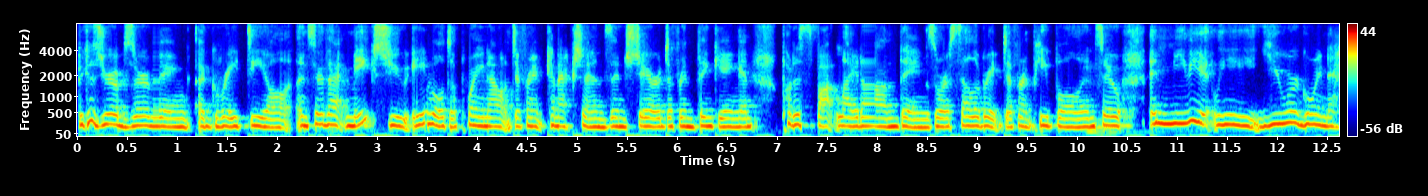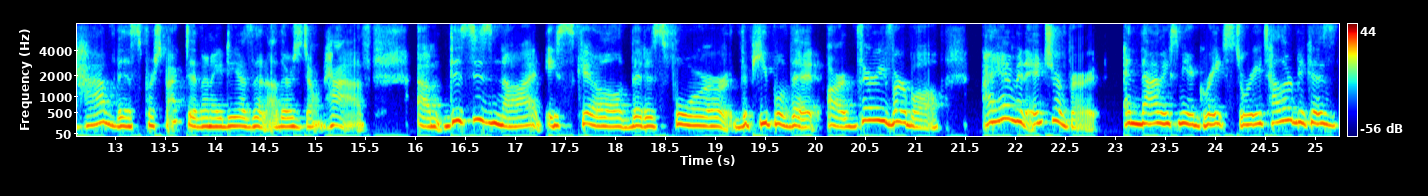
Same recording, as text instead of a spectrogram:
because you're observing a great deal. And so that makes you able to point out different connections and share different thinking and put a spotlight on things or celebrate different people. And so immediately you are going to have this perspective and ideas that others don't have. Um, this is not a skill that is for the people that are very verbal. I am an introvert. And that makes me a great storyteller because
